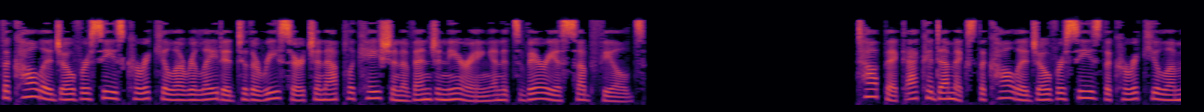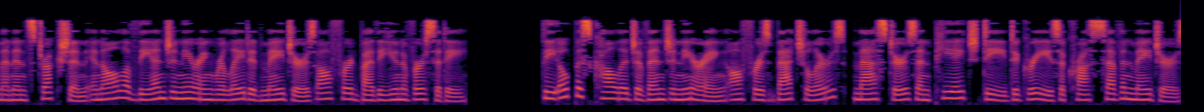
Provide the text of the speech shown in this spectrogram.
The college oversees curricula related to the research and application of engineering and its various subfields. Topic academics The college oversees the curriculum and instruction in all of the engineering-related majors offered by the university. The Opus College of Engineering offers bachelor's, master's and PhD degrees across seven majors.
